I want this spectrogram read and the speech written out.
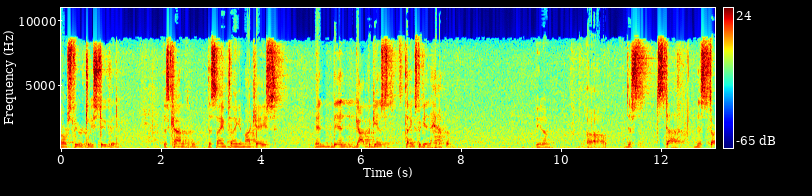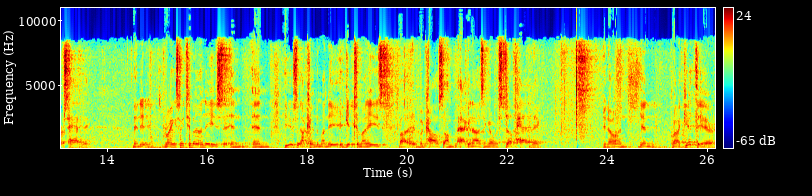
or spiritually stupid. It's kind of the same thing in my case. And then God begins, to, things begin to happen. You know? Uh, just stuff. This starts happening. And it brings me to my knees, and, and usually I come to my knee, get to my knees by, because I'm agonizing over stuff happening. You know, and then when I get there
